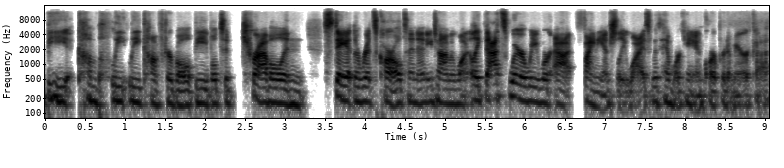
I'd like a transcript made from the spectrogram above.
be completely comfortable be able to travel and stay at the ritz carlton anytime we want like that's where we were at financially wise with him working in corporate america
